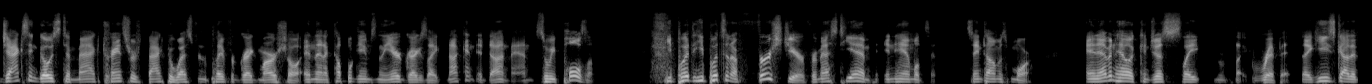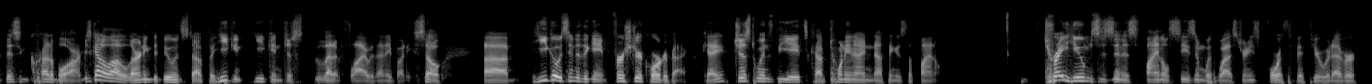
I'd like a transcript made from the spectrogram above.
Jackson goes to Mac, transfers back to Western to play for Greg Marshall. And then a couple games in the year, Greg's like, not getting it done, man. So he pulls him. He put he puts in a first year from STM in Hamilton, St. Thomas More. And Evan Hillock can just slate like rip it. Like he's got this incredible arm. He's got a lot of learning to do and stuff, but he can he can just let it fly with anybody. So uh, he goes into the game, first year quarterback. Okay, just wins the Yates Cup, twenty nine nothing is the final. Trey Humes is in his final season with Western. He's fourth, fifth year, whatever.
